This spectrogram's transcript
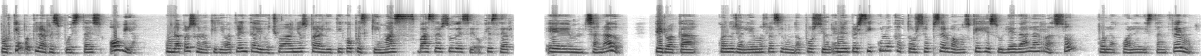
¿Por qué? Porque la respuesta es obvia. Una persona que lleva 38 años paralítico, pues ¿qué más va a ser su deseo que ser em, sanado? Pero acá, cuando ya leemos la segunda porción, en el versículo 14 observamos que Jesús le da la razón por la cual él está enfermo,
